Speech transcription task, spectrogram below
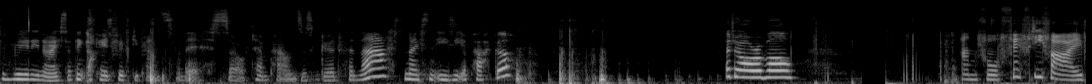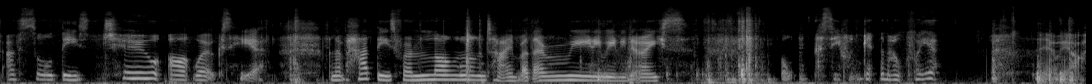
Really nice. I think I paid 50 pence for this, so £10 is good for that. Nice and easy to pack up. Adorable and for 55 I've sold these two artworks here. And I've had these for a long long time but they're really really nice. Oh let's see if we can get them out for you. There we are.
